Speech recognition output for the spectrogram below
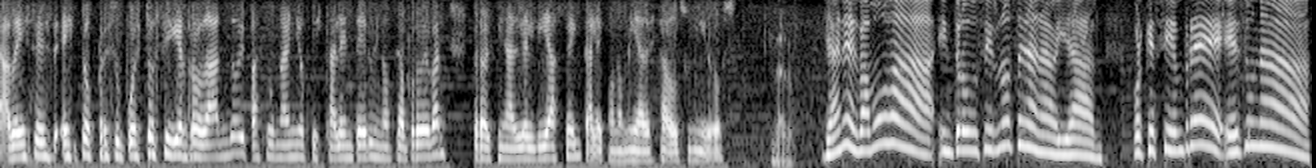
a veces estos presupuestos siguen rodando y pasa un año fiscal entero y no se aprueban, pero al final del día afecta a la economía de Estados Unidos. Claro. Janet, vamos a introducirnos en la Navidad, porque siempre es una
